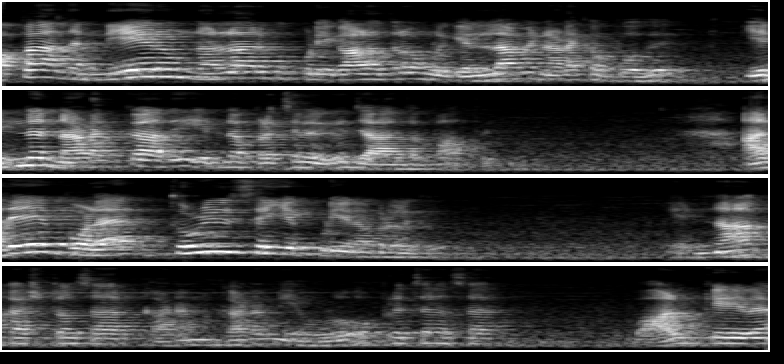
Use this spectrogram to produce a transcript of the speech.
அப்போ அந்த நேரம் நல்லா இருக்கக்கூடிய காலத்தில் உங்களுக்கு எல்லாமே நடக்க போகுது. என்ன நடக்காது என்ன பிரச்சனை இருக்கு ஜாதகத்தை பார்த்து. அதே போல் தொழில் செய்யக்கூடிய நபர்களுக்கு. என்ன கஷ்டம் சார்? கடன் கடன். எவ்வளோ பிரச்சனை சார். வாழ்க்கையில்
